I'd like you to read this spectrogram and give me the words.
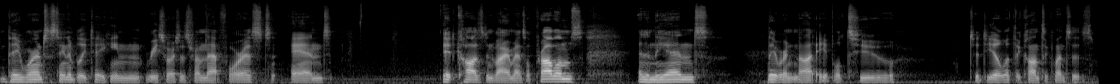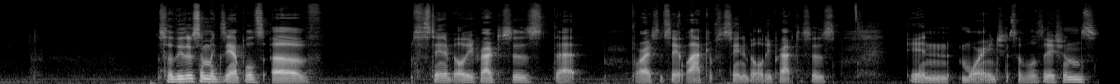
they weren't sustainably taking resources from that forest and it caused environmental problems, and in the end, they were not able to to deal with the consequences. So these are some examples of sustainability practices that, or I should say, lack of sustainability practices in more ancient civilizations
